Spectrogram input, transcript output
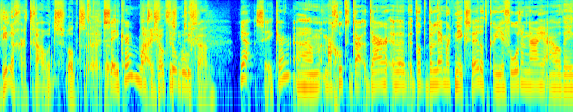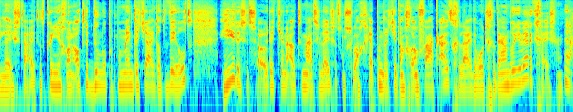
vrijwilliger trouwens? Want dat- Zeker. Want daar is ook veel behoefte aan. Ja, zeker. Um, maar goed, daar, daar, uh, dat belemmert niks. Hè. Dat kun je voor en na je AOW-leeftijd. Dat kun je gewoon altijd doen op het moment dat jij dat wilt. Hier is het zo dat je een automatische leeftijdsontslag hebt... en dat je dan gewoon vaak uitgeleide wordt gedaan door je werkgever. Ja.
